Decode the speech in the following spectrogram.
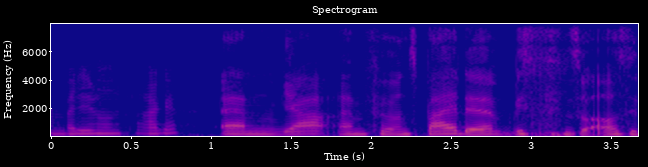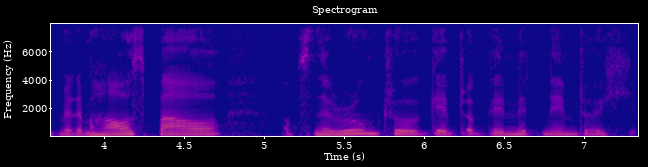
Kam bei dir noch eine Frage? ähm, ja ähm, für uns beide, wie es denn so aussieht mit dem Hausbau, ob es eine Roomtour gibt, ob wir mitnehmen durch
